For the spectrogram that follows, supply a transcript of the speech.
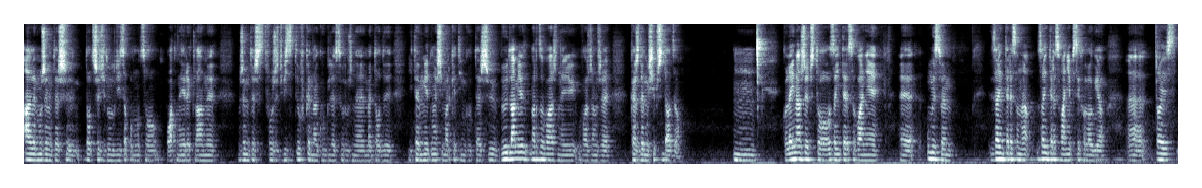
ale możemy też dotrzeć do ludzi za pomocą płatnej reklamy. Możemy też stworzyć wizytówkę na Google, są różne metody i te umiejętności marketingu też były dla mnie bardzo ważne i uważam, że każdemu się przydadzą. Mm, Kolejna rzecz to zainteresowanie e, umysłem, zainteresowanie psychologią. E, To jest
